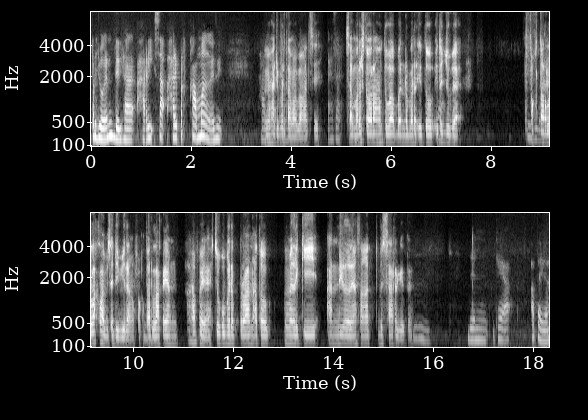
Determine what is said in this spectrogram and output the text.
perjuangan dari ha- hari hari pertama gak sih? Ini hari pertama banget sih. Sama restu orang tua bener-bener itu itu Ya. juga faktor luck lah bisa dibilang faktor Hmm. luck yang apa ya cukup berperan atau memiliki andil yang sangat besar gitu Mm. dan kayak apa ya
